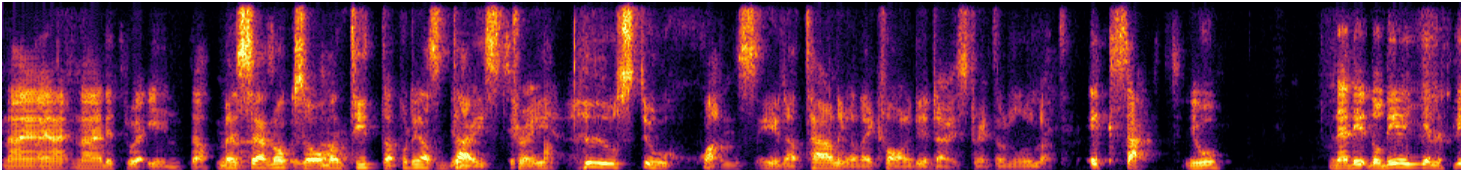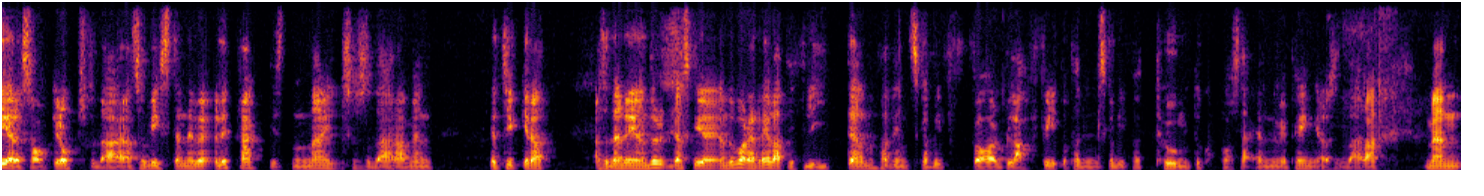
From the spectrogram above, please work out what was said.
Nej, nej, det tror jag inte. Att Men sen så, också utan- om man tittar på deras Jo, dice tray. Hur stor chans är det att tärningarna är kvar i det dice har du rullat? Exakt, jo. Nej, det, och det gäller flera saker också där. Alltså visst, den är väldigt praktisk och nice och sådär, men jag tycker att alltså, den, är ändå, den ska ju ändå vara relativt liten för att det inte ska bli för blaffigt och för att det inte ska bli för tungt och kosta ännu mer pengar och sådär. Men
